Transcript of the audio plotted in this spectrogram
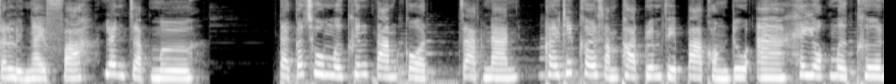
กันหรือไงฟะ เล่นจับมือ แต่ก็ชูมือขึ้นตามกฎ จากนั้นใครที่เคยสัมผัสริมฝีปากของดูอาให้ยกมือขึ้น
